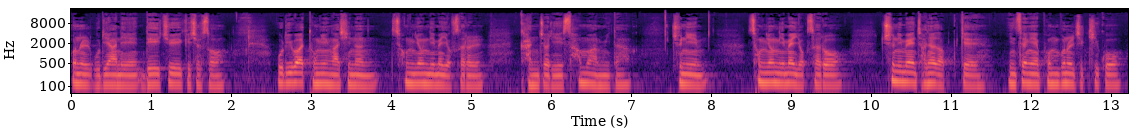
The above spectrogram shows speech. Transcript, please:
오늘 우리 안에 내주에 계셔서 우리와 동행하시는 성령님의 역사를 간절히 사모합니다. 주님, 성령님의 역사로 주님의 자녀답게 인생의 본분을 지키고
